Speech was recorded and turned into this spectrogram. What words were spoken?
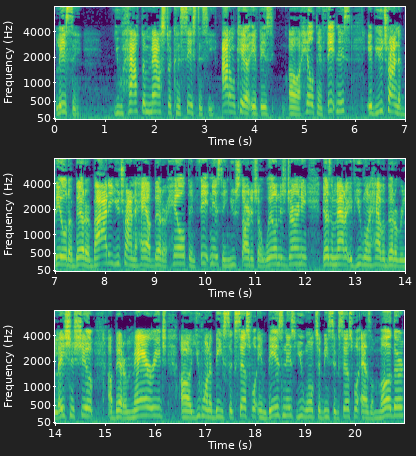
listen you have to master consistency. I don't care if it's uh, health and fitness. If you're trying to build a better body, you're trying to have better health and fitness, and you started your wellness journey, doesn't matter if you want to have a better relationship, a better marriage, uh, you want to be successful in business, you want to be successful as a mother,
